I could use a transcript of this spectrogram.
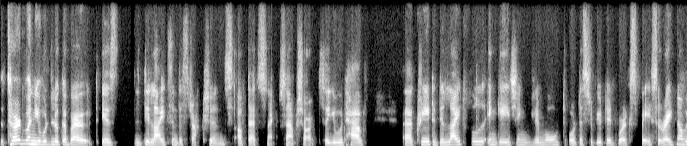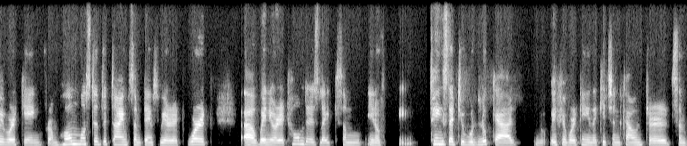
The third one you would look about is delights and distractions of that snap snapshot. So you would have uh, create a delightful, engaging remote or distributed workspace. So right now we're working from home most of the time. Sometimes we are at work. Uh, when you're at home, there's like some, you know, things that you would look at if you're working in the kitchen counter, some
